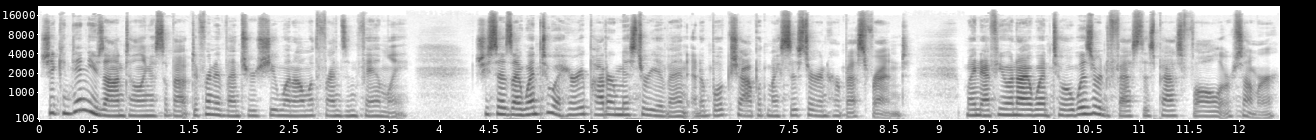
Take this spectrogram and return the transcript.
She continues on telling us about different adventures she went on with friends and family. She says, I went to a Harry Potter mystery event at a bookshop with my sister and her best friend. My nephew and I went to a Wizard Fest this past fall or summer.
